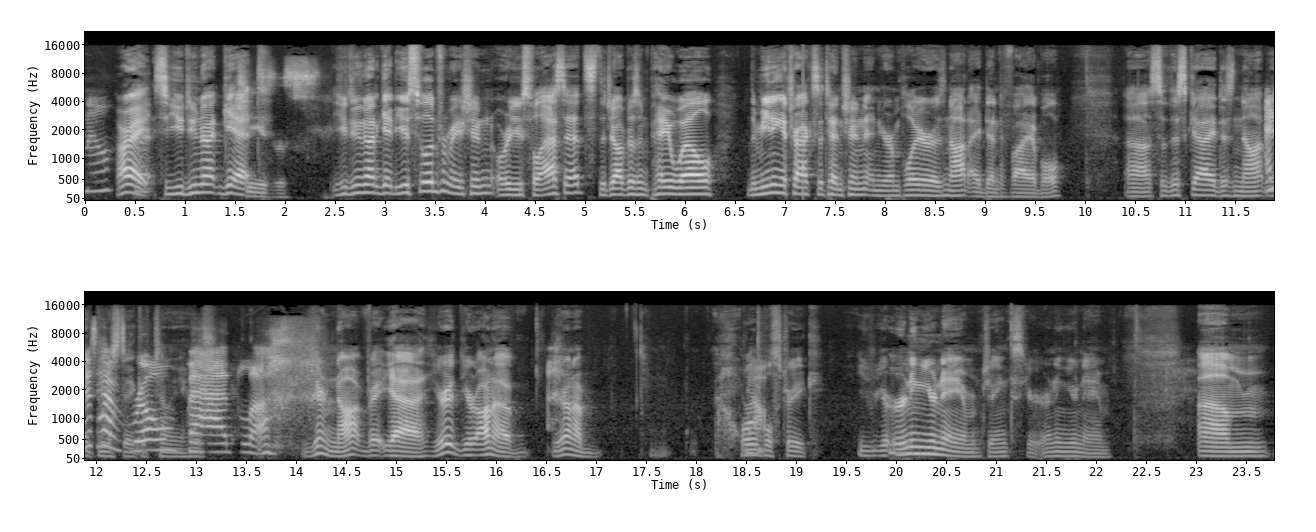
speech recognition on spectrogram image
don't know. All right, but- so you do not get Jesus. You do not get useful information or useful assets. The job doesn't pay well. The meeting attracts attention, and your employer is not identifiable. Uh, so this guy does not. I make just the have mistake real telling you his- bad luck. You're not very. Yeah, you're you're on a you're on a horrible streak. You, you're earning your name, Jinx. You're earning your name. Um.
